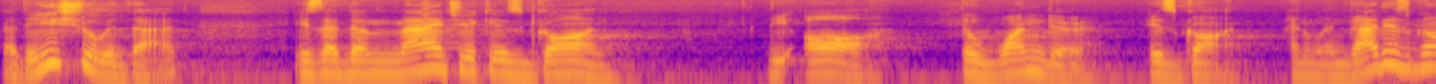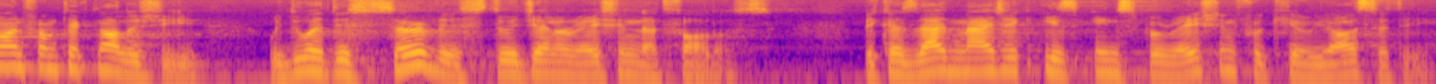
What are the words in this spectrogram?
Now, the issue with that is that the magic is gone, the awe, the wonder is gone. And when that is gone from technology, we do a disservice to a generation that follows. Because that magic is inspiration for curiosity,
